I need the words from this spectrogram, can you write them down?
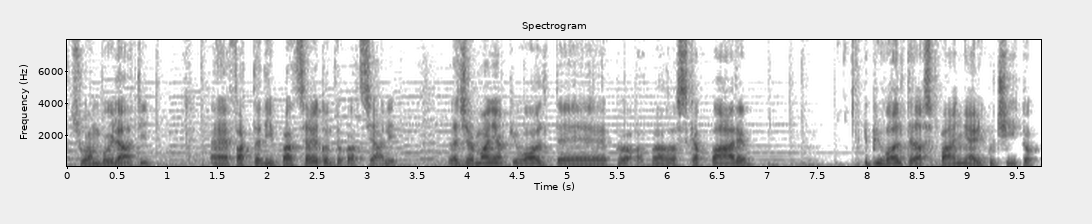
su ambo i lati, eh, fatta di parziali contro parziali. La Germania più volte ha provato a scappare e più volte la Spagna ha ricucito,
